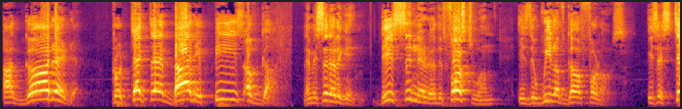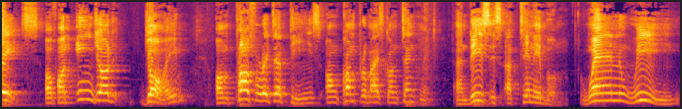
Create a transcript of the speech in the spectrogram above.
are guarded, protected by the peace of God. Let me say that again. This scenario, the first one, is the will of God for us. It's a state of uninjured joy, unperforated peace, uncompromised contentment. And this is attainable when we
